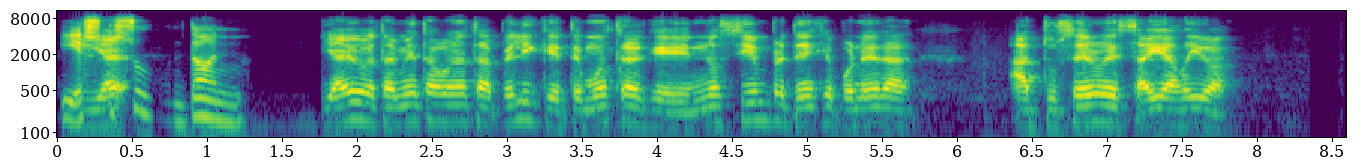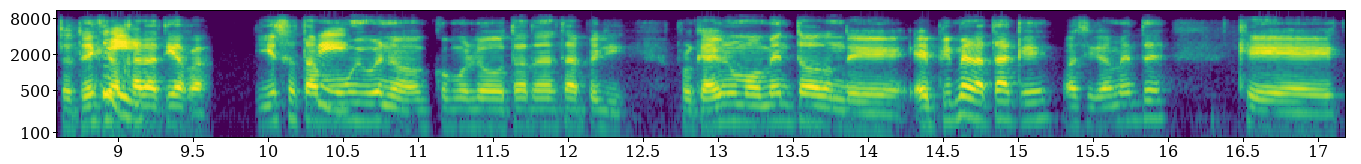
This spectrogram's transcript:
Y eso es un montón. Y algo que también está bueno en esta peli que te muestra que no siempre tenés que poner a, a tus héroes ahí arriba. Te tenés que bajar a tierra. Y eso está muy bueno como lo tratan esta peli. Porque hay un momento donde el primer ataque, básicamente, que,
